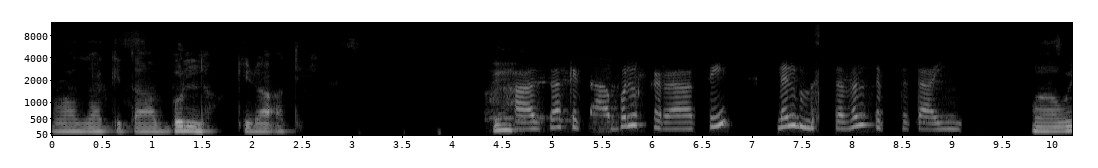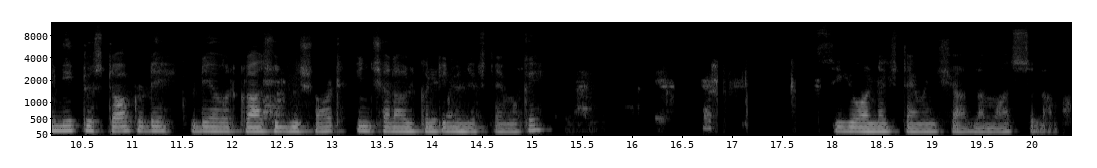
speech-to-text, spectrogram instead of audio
Haza kitabul kiraati. Haza kitabul kiraati. القراءة للمستوى الابتدائي Uh, we need to stop today. Today our class will be short. Inshallah, we'll continue next time. Okay. Sure. See you all next time. Inshallah. Ma'as-salama.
